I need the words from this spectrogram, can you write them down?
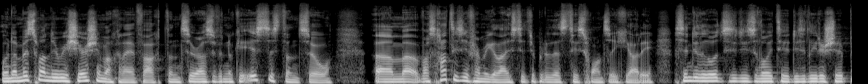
Und dann muss man die Recherche machen einfach, dann zu herausfinden, okay, ist es dann so? Ähm, was hat diese Firma geleistet über die letzten 20 Jahre? Sind die Leute, diese Leute, diese Leadership,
